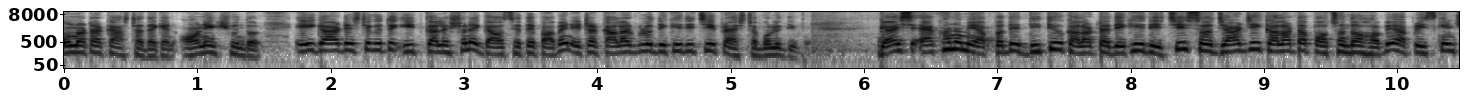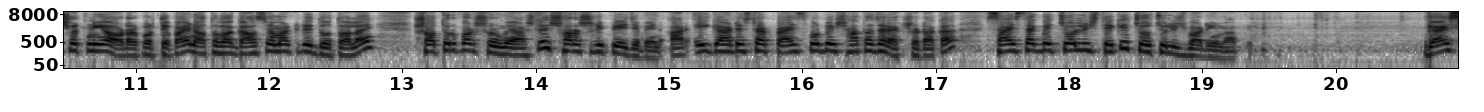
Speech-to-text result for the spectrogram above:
ওড়নাটার কাজটা দেখেন, অনেক সুন্দর। এই গার্ডেসটা কিন্তু ঈদ কালেকশনে গাউসেতে পাবেন। এটার কালারগুলো দেখিয়ে দিচ্ছি প্রাইসটা বলে দিব। গাইস এখন আমি আপনাদের দ্বিতীয় কালারটা দেখিয়ে দিচ্ছি। সো যার যে কালারটা পছন্দ হবে, আপনি স্ক্রিনশট নিয়ে অর্ডার করতে পারেন অথবা গাউসিয়া মার্কেটের দোতলায় সতেরোপার শোরুমে আসলে সরাসরি পেয়ে যাবেন। আর এই গার্ডেসটার প্রাইস পড়বে সাত হাজার একশো টাকা। সাইজ থাকবে চল্লিশ থেকে চৌচল্লিশ বডির মাপে গাইস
